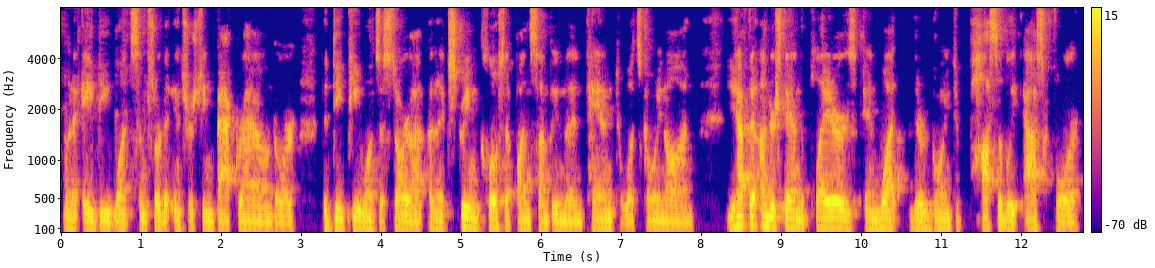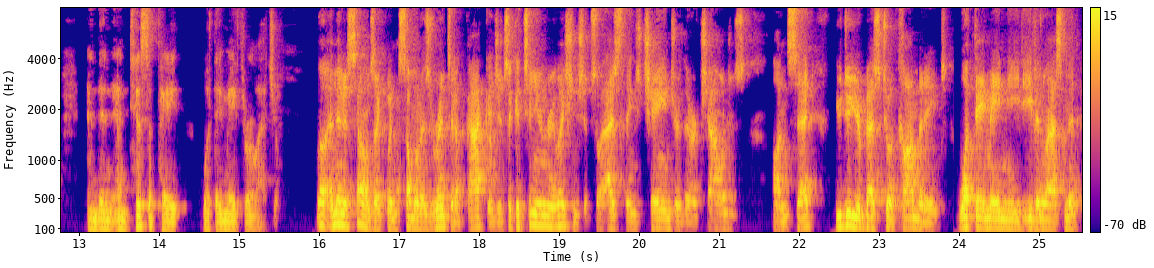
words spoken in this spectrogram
when an ad wants some sort of interesting background or the dp wants to start an extreme close up on something then pan to what's going on you have to understand the players and what they're going to possibly ask for and then anticipate what they may throw at you. Well and then it sounds like when someone has rented a package it's a continuing relationship. So as things change or there are challenges on set you do your best to accommodate what they may need even last minute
